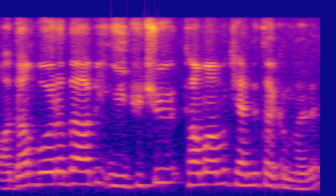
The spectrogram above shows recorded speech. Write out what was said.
Adam bu arada abi ilk üçü tamamı kendi takımları.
